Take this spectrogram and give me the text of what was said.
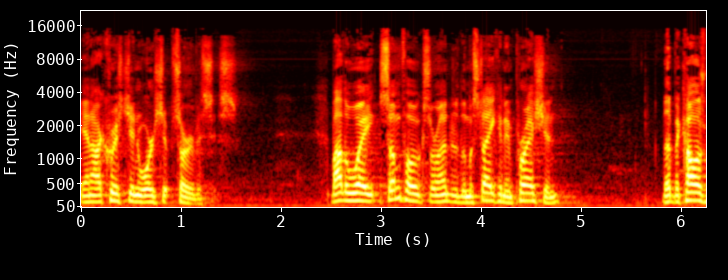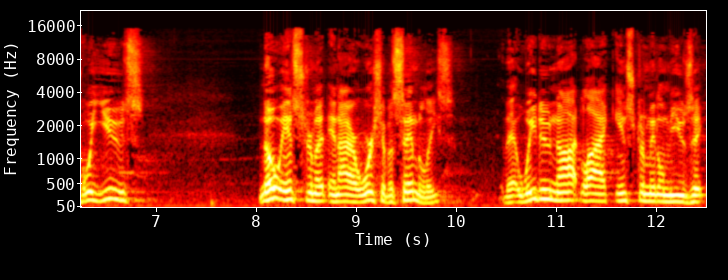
in our Christian worship services. By the way, some folks are under the mistaken impression that because we use no instrument in our worship assemblies, that we do not like instrumental music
